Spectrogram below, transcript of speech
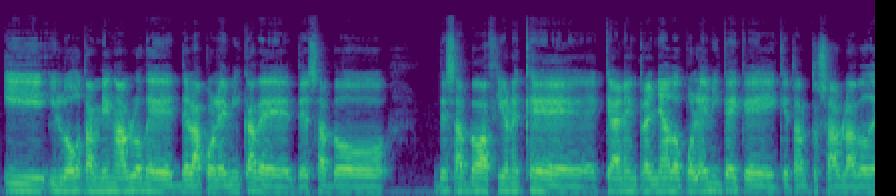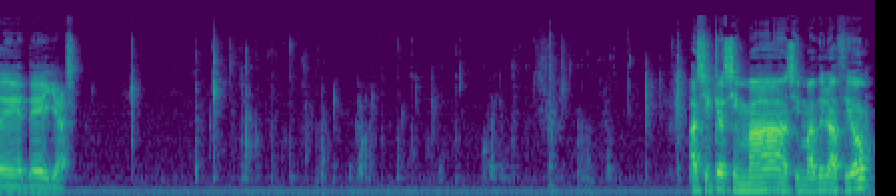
y, luego también hablo de, la polémica de, esas dos de esas dos acciones que, han entrañado polémica y que, tanto se ha hablado de, de ellas Así que sin más, sin más dilación,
